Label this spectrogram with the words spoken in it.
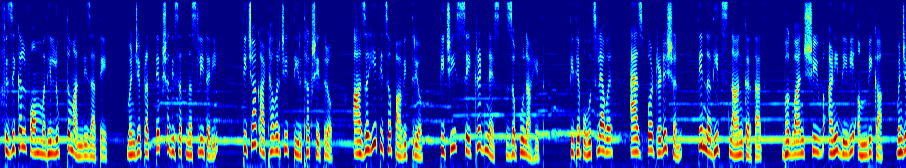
फिजिकल फॉर्ममध्ये लुप्त मानली जाते म्हणजे प्रत्यक्ष दिसत नसली तरी तिच्या काठावरची तीर्थक्षेत्र आजही तिचं पावित्र्य तिची सेक्रेडनेस जपून आहेत. तिथे पोहोचल्यावर ॲज पर ट्रेडिशन ते नदीत स्नान करतात. भगवान शिव आणि देवी अंबिका म्हणजे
